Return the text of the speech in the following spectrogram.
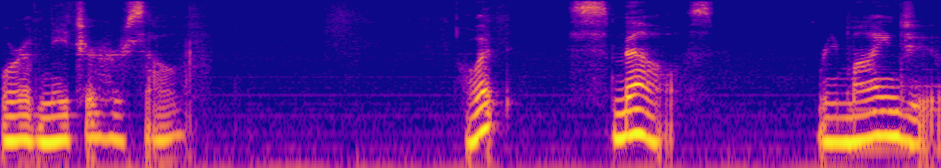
or of nature herself. What smells remind you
